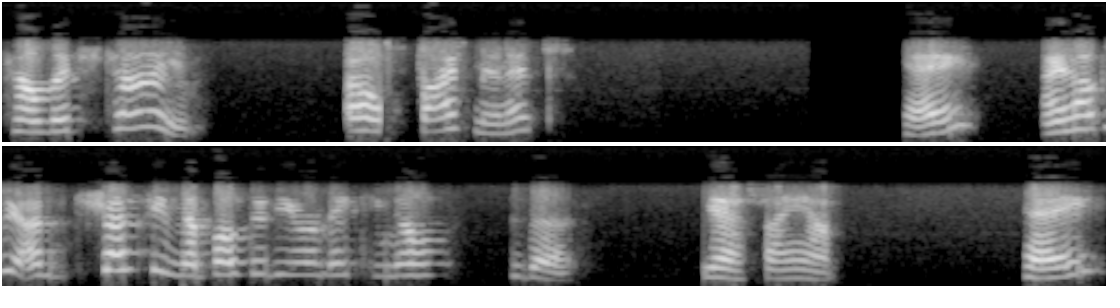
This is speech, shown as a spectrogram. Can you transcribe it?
How much time? oh five minutes Okay. I hope you. I'm trusting that both of you are making notes to this. yes i am Okay.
